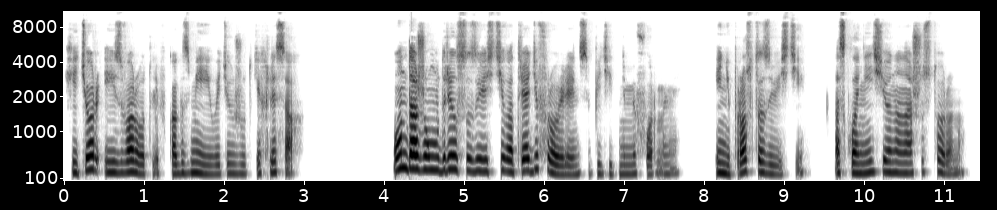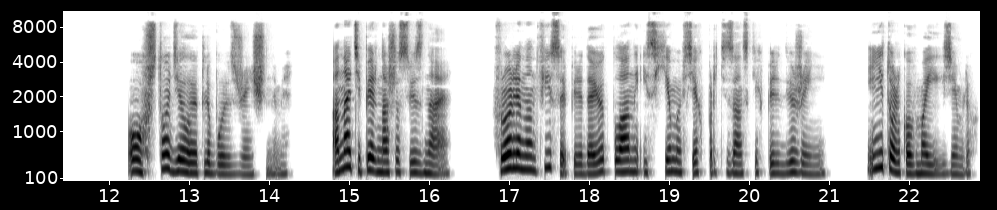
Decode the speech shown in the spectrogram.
Хитер и изворотлив, как змеи в этих жутких лесах. Он даже умудрился завести в отряде фройлейн с аппетитными формами. И не просто завести, а склонить ее на нашу сторону. Ох, что делает любовь с женщинами. Она теперь наша связная. Фройлен Анфиса передает планы и схемы всех партизанских передвижений. И не только в моих землях,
